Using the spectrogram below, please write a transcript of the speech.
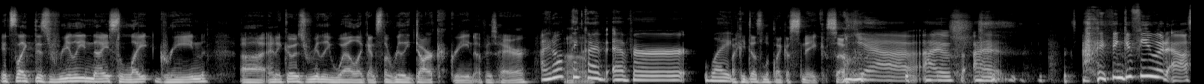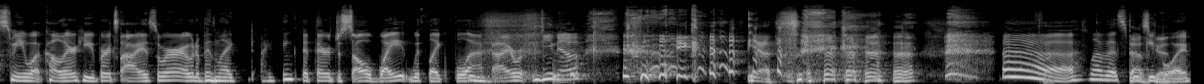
it's like this really nice light green, uh, and it goes really well against the really dark green of his hair. I don't think Um, I've ever like But he does look like a snake. So yeah, I've I, I think if you had asked me what color Hubert's eyes were, I would have been like, I think that they're just all white with like black eye, you know? like, yeah, ah, love that That's spooky good. boy.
